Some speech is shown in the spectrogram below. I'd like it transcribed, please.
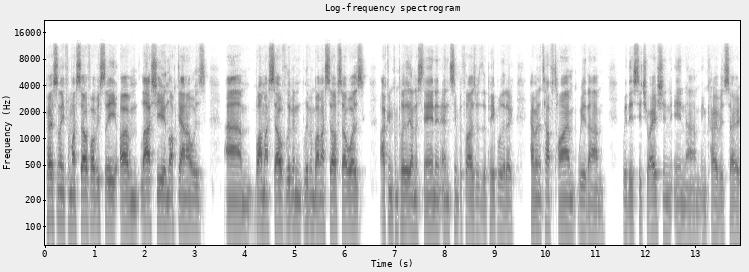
personally, for myself, obviously, um, last year in lockdown, I was um, by myself, living living by myself. So I was I can completely understand and, and sympathize with the people that are having a tough time with um with this situation in um, in COVID. So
